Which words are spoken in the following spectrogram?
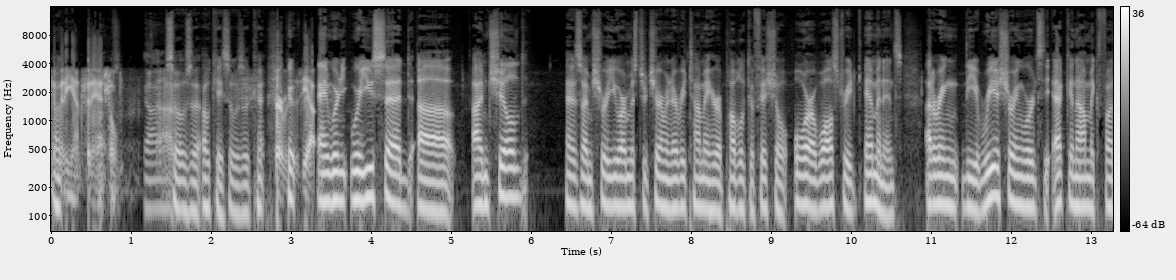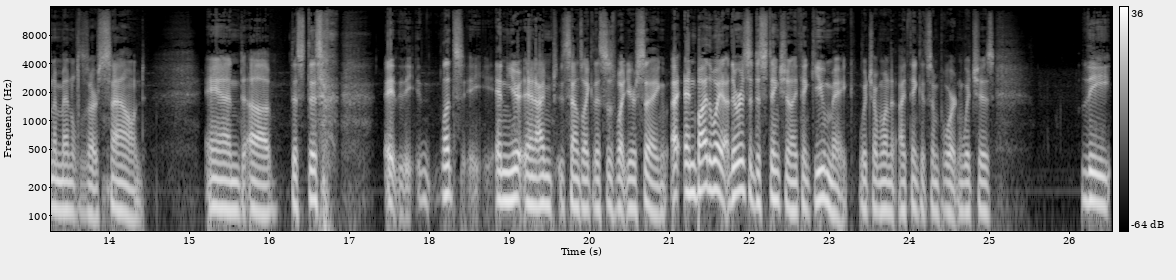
committee on financial. Uh, so it was a, okay. So it was a services. Yeah. And where where you said uh, I'm chilled as I'm sure you are, Mr. Chairman, every time I hear a public official or a Wall Street eminence uttering the reassuring words, "The economic fundamentals are sound," and uh, this this. It, let's and you and I'm. It sounds like this is what you're saying. Uh, and by the way, there is a distinction I think you make, which I want. I think it's important, which is the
